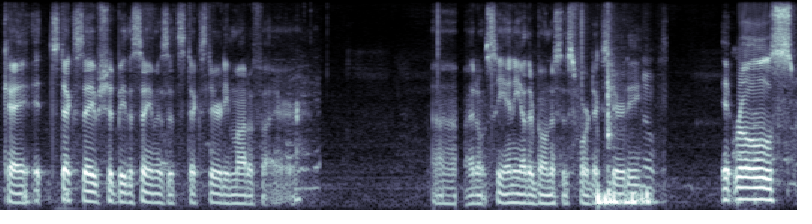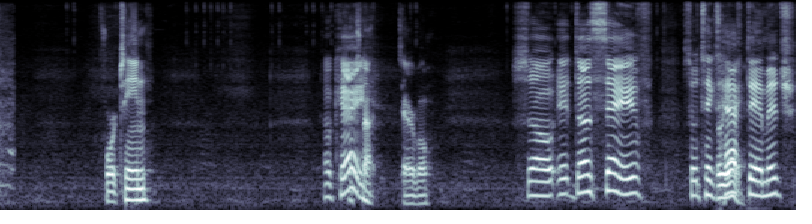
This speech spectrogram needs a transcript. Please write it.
Okay, its dex save should be the same as its dexterity modifier. Uh, I don't see any other bonuses for dexterity. No. It rolls 14. Okay. It's not terrible. So it does save. So it takes Oh, half yay. damage.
